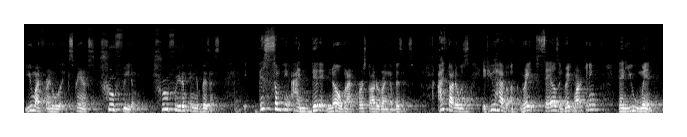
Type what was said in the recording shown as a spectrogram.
you, my friend, will experience true freedom, true freedom in your business. This is something I didn't know when I first started running a business. I thought it was if you have a great sales and great marketing, then you win.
